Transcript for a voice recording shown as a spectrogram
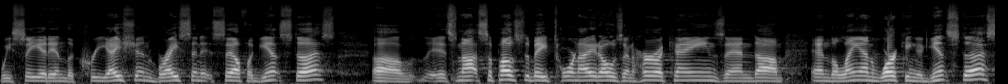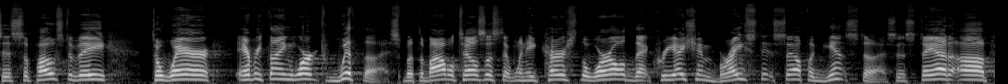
we see it in the creation bracing itself against us. Uh, it's not supposed to be tornadoes and hurricanes and, um, and the land working against us. It's supposed to be to where everything worked with us. But the Bible tells us that when He cursed the world, that creation braced itself against us. Instead of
